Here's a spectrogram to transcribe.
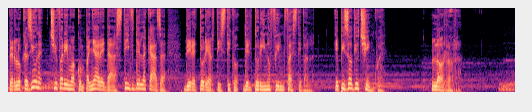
Per l'occasione ci faremo accompagnare da Steve Della Casa, direttore artistico del Torino Film Festival. Episodio 5. L'horror.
